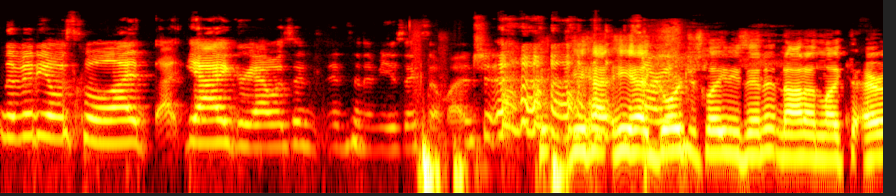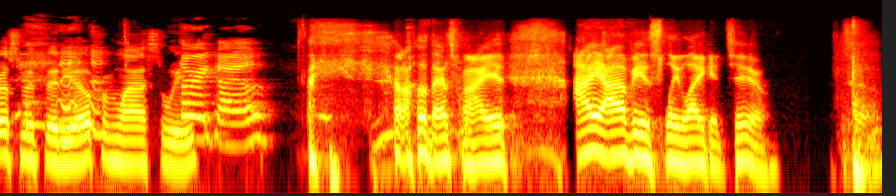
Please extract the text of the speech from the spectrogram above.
The video was cool. I, I yeah, I agree. I wasn't into the music so much. He, he had he had Sorry. gorgeous ladies in it, not unlike the Aerosmith video from last week. Sorry, Kyle. oh, that's fine. I obviously like it too. So.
